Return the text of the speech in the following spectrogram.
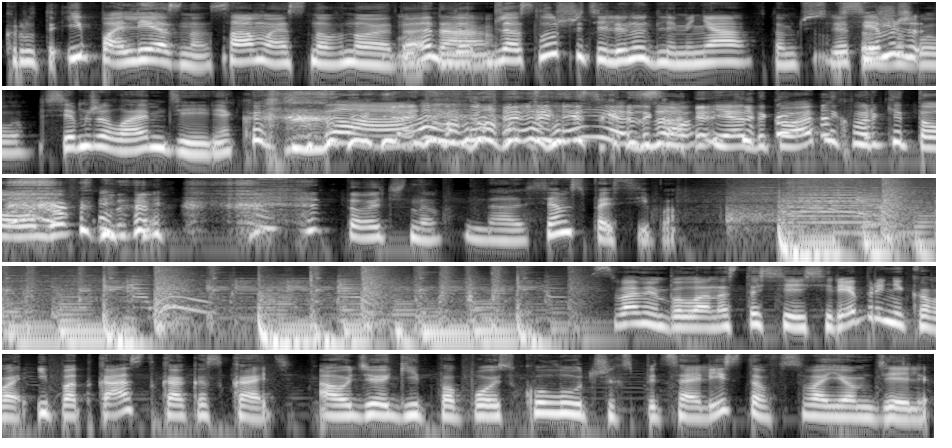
Круто. И полезно, самое основное, да? да. Для, для слушателей, ну, для меня в том числе всем тоже же, было. Всем желаем денег. Да. Я не могла это не сказать. И адекватных маркетологов. Точно. Да, всем спасибо. С вами была Анастасия Серебренникова и подкаст «Как искать» – аудиогид по поиску лучших специалистов в своем деле.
